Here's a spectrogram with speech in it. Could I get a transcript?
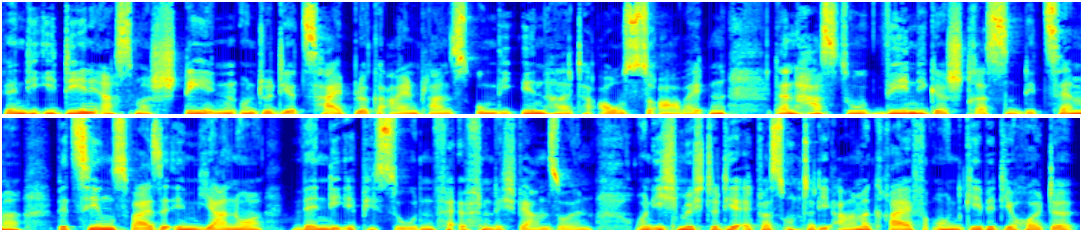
wenn die Ideen erstmal stehen und du dir Zeitblöcke einplanst, um die Inhalte auszuarbeiten, dann hast du weniger Stress im Dezember beziehungsweise im Januar, wenn die Episoden veröffentlicht werden sollen. Und ich möchte dir etwas unter die Arme greifen und gebe dir heute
